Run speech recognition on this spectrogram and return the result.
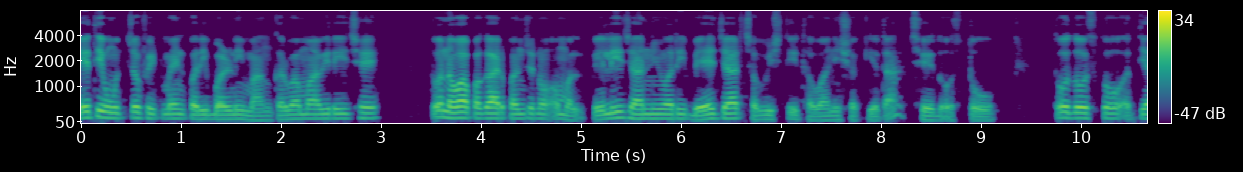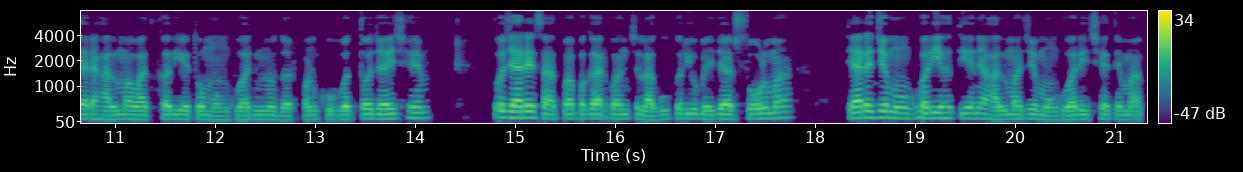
તેથી ઉચ્ચ ફિટમેન્ટ પરિબળની માંગ કરવામાં આવી રહી છે. તો નવા પગાર પંચનો અમલ પહેલી જાન્યુઆરી બે હજાર છવ્વીસથી થવાની શક્યતા છે દોસ્તો. તો દોસ્તો, અત્યારે હાલમાં વાત કરીએ તો મોંઘવારીનો દર પણ ખૂબ વધતો જાય છે. તો જ્યારે સાતમા પગાર પંચ લાગુ કર્યું બે હજાર સોળમાં, ત્યારે જે મોંઘવારી હતી અને હાલમાં જે મોંઘવારી છે તેમાં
